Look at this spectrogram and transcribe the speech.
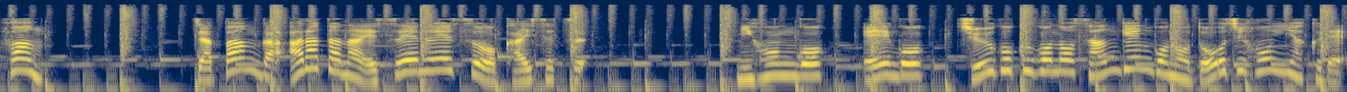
ファン。ジャパンが新たな SNS を開設。日本語、英語、中国語の3言語の同時翻訳で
